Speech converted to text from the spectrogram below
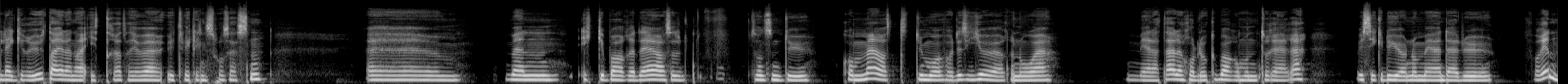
legger ut da, i denne iterative utviklingsprosessen. Eh, men ikke bare det. altså Sånn som du kom med, at du må faktisk gjøre noe med dette. Det holder jo ikke bare å monitorere hvis ikke du gjør noe med det du får inn.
